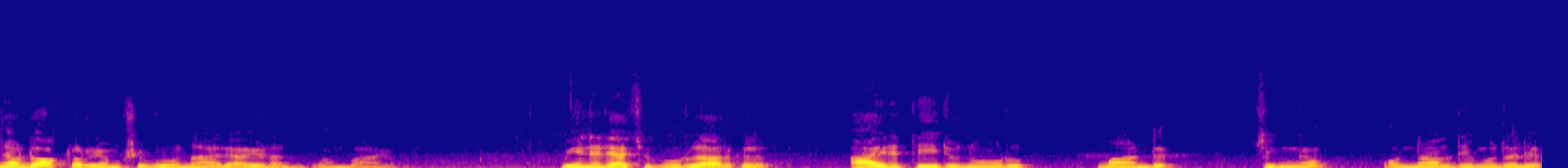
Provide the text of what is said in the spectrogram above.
ഞാൻ ഡോക്ടർ എം ഷിബു നാരായണൻ വെമ്പായം. മീനരാശി കൂറുകാർക്ക് ആയിരത്തി ഇരുന്നൂറ് മാണ്ട് ചിങ്ങം ഒന്നാം തീയതി മുതൽ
